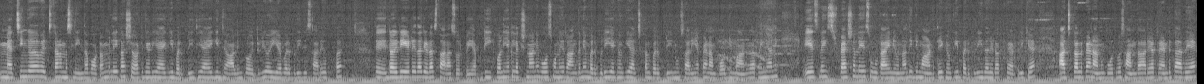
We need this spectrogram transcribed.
ਮੈਚਿੰਗ ਵਿੱਚ ਤੁਹਾਨੂੰ ਮਸਲੀਨ ਦਾ ਬਾਟਮ ਮਿਲੇਗਾ ਸ਼ਰਟ ਜਿਹੜੀ ਆਏਗੀ ਬਰਬਰੀ ਦੀ ਆਏਗੀ, ਜਾਲ ਐਮਬ੍ਰੋਇਡਰੀ ਹੋਈ ਹੈ ਬਰਬਰੀ ਦੇ ਸਾਰੇ ਉੱਪਰ। ਤੇ ਦਾ ਰੇਟ ਇਹਦਾ ਜਿਹੜਾ 1700 ਰੁਪਏ ਆ। ਬੁਟੀਕ ਵਾਲੀਆਂ ਕਲੈਕਸ਼ਨਾਂ ਨੇ ਬਹੁਤ ਸੋਹਣੇ ਰੰਗ ਨੇ, ਬਰਬਰੀ ਹੈ ਕਿਉਂਕਿ ਅੱਜ ਕੱਲ ਬਰਬਰੀ ਨੂੰ ਸਾਰੀਆਂ ਭੈਣਾਂ ਬਹੁਤ ਡਿਮਾਂਡ ਕਰ ਰਹੀਆਂ ਨੇ। ਇਸ ਲਈ ਸਪੈਸ਼ਲ ਇਹ ਸੂਟ ਆਏ ਨੇ ਉਹਨਾਂ ਦੀ ਡਿਮਾਂਡ ਤੇ, ਕਿਉਂਕਿ ਬਰਬਰੀ ਦਾ ਜਿਹੜਾ ਫੈਬਰਿਕ ਹੈ ਅੱਜ ਕੱਲ ਭੈਣਾਂ ਨੂੰ ਬਹੁਤ ਪਸੰਦ ਆ ਰਿਹਾ ਟ੍ਰੈਂਡ ਕਰ ਰਿਹਾ ਹੈ।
